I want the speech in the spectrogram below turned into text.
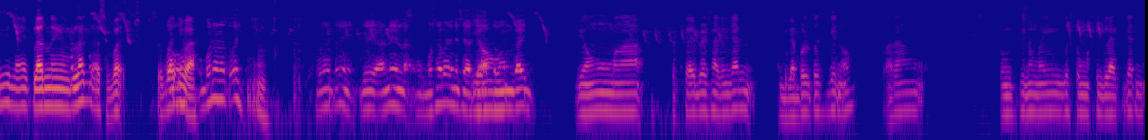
yun na plano yung vlog. Ah, sabay, sabay niyo ba? Umano na to eh. Hmm. Umano na to eh. Di ano yun. Huwag mo sabay na siya. Yung- itong guide. Yung mga subscribers natin dyan, available to si Jin, oh. Parang kung sino may gustong makilike dyan,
